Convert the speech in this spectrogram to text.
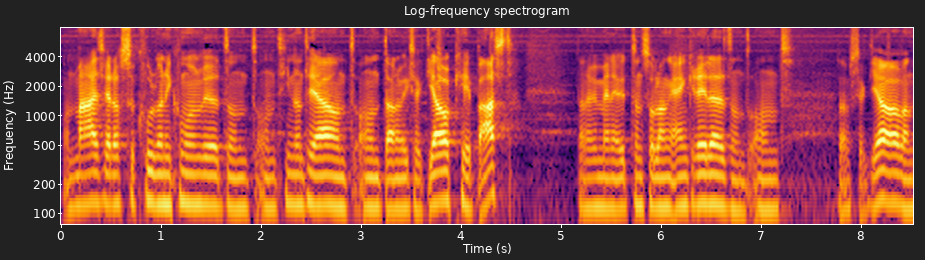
Und ma, es wäre doch so cool, wenn ich kommen würde und, und hin und her und, und dann habe ich gesagt, ja, okay, passt. Dann habe ich meine Eltern so lange eingeredet und, und dann haben sie gesagt, ja, wenn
